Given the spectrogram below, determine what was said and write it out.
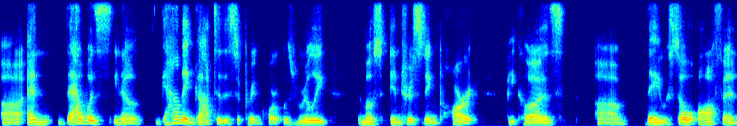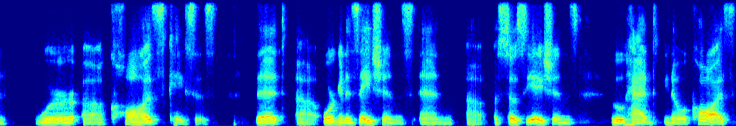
Uh, and that was, you know, how they got to the Supreme Court was really the most interesting part because um, they so often were uh, cause cases that uh, organizations and uh, associations who had, you know, a cause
